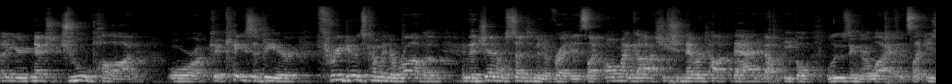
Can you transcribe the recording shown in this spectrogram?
a, a- your next Juul pod or a case of beer. Three dudes coming to rob him, and the general sentiment of Reddit is like, "Oh my gosh, you should never talk bad about people losing their life." It's like you,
